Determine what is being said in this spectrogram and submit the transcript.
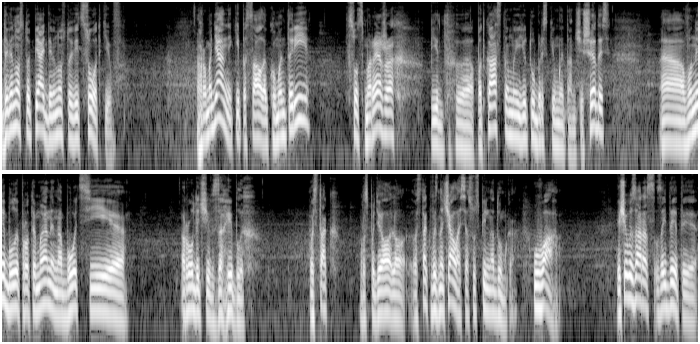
95-90% громадян, які писали коментарі в соцмережах під е, подкастами ютуберськими там, чи ще десь, вони були проти мене на боці родичів загиблих. Ось так розподіляла, ось так визначалася суспільна думка. Увага! Якщо ви зараз зайдете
